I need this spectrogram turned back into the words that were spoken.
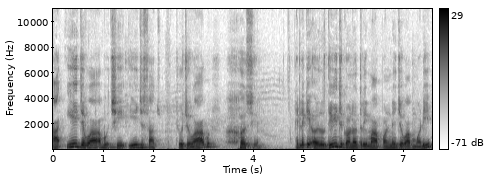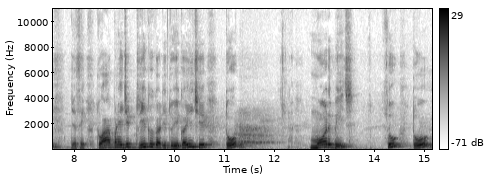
આ એ જવાબ છે, એ જ સાચો જવાબ હશે. એટલે કે અડધી જ ગણતરીમાં આપણને જવાબ મળી જશે. તો આ આપણે જે ટ્રીક કરી તો એ કઈ છે? તો મોરબેજ. શું? તો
